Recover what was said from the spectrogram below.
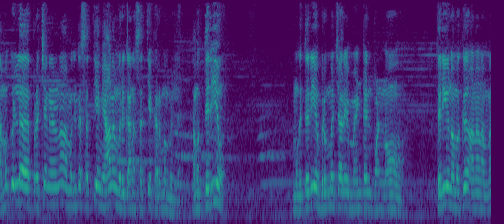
நமக்குள்ள பிரச்சனை என்னன்னா நம்மக்கிட்ட சத்திய ஞானம் இருக்கு. ஆனால் சத்திய கர்மம் இல்லை. நமக்கு தெரியும். நமக்கு தெரியும் பிரம்மச்சாரியம் மெயின்டைன் பண்ணோம். தெரியும் நமக்கு ஆனால் நம்ம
